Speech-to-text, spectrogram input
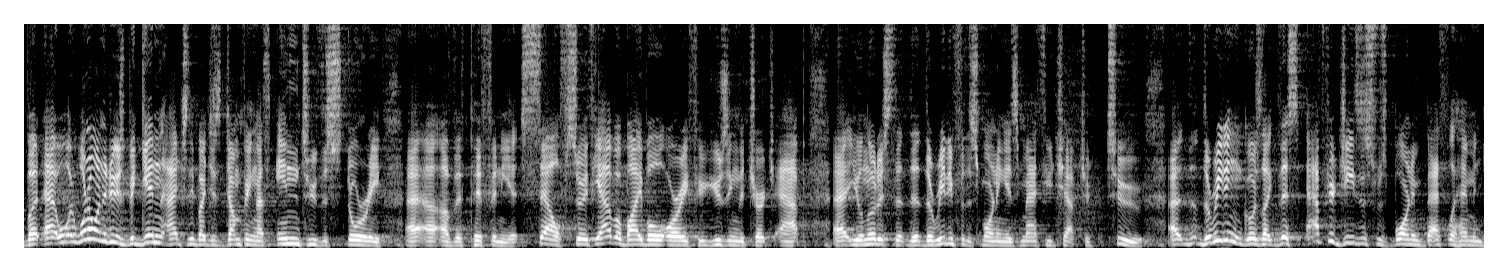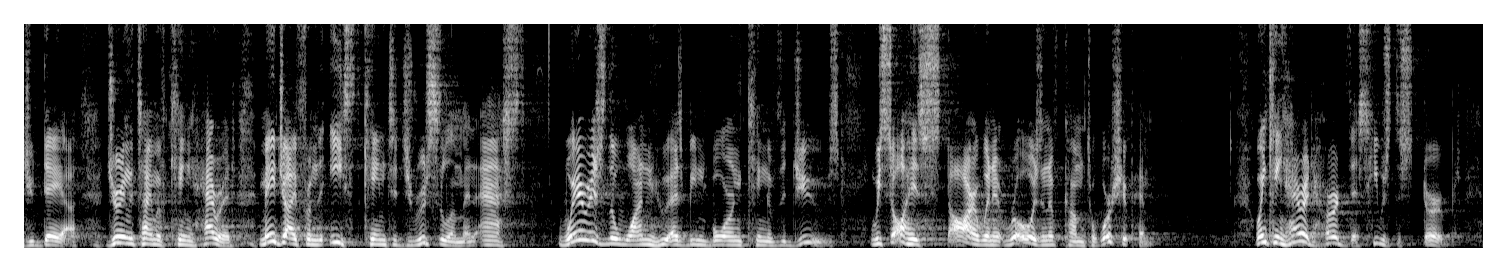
but uh, what I want to do is begin actually by just dumping us into the story uh, uh, of Epiphany itself. So if you have a Bible or if you're using the church app, uh, you'll notice that the, the reading for this morning is Matthew chapter 2. Uh, the, the reading goes like this After Jesus was born in Bethlehem in Judea, during the time of King Herod, Magi from the east came to Jerusalem and asked, Where is the one who has been born king of the Jews? We saw his star when it rose and have come to worship him. When King Herod heard this, he was disturbed,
